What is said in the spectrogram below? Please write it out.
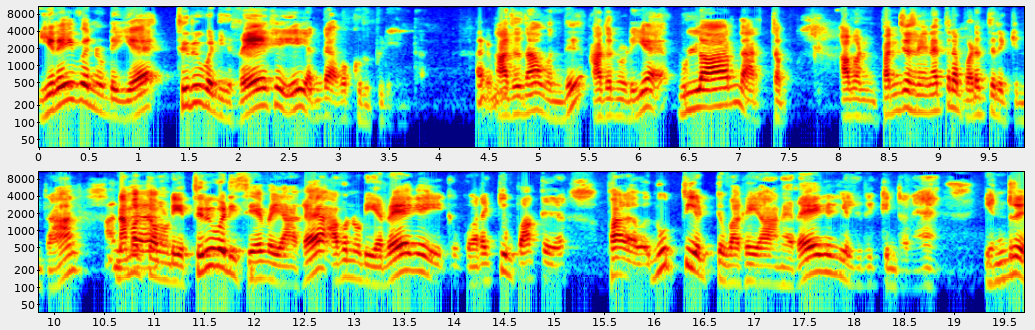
இறைவனுடைய திருவடி ரேகையை அங்க அவ குறிப்பிடுகின்றார் அருமை. அதுதான் வந்து அதனுடைய உள்ளார்ந்த அர்த்தம். அவன் பஞ்சசயனத்துல படுத்திருக்கின்றான். நமக்கு அவனுடைய திருவடி சேவையாக அவனுடைய ரேகைக்கு வரைக்கும் பார்க்க ப நூத்தி எட்டு வகையான ரேகைகள் இருக்கின்றன என்று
